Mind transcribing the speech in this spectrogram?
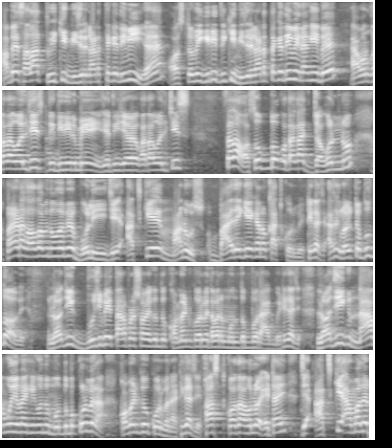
আবে সালা তুই কি নিজের কাঠের থেকে দিবি হ্যাঁ? অষ্টমী গিরি, তুই কি নিজের কাঠের থেকে দিবি নাকি বে? এমন কথা বলছিস, তুই দিদির মেয়ে, যে তুই যেভাবে কথা বলছিস সালা অসভ্য, কোথাকার, জঘন্য। মানে একটা কথা আমি তোমাদেরকে বলি যে, আজকে মানুষ বাইরে গিয়ে কেন কাজ করবে? ঠিক আছে? আজকে লজিকটা বুঝতে হবে। লজিক বুঝবে, তারপরে সবাই কিন্তু কমেন্ট করবে, তারপরে মন্তব্য রাখবে, ঠিক আছে? লজিক না বুঝে ভাই কেউ কিন্তু মন্তব্য করবে না কমেন্ট কেউ করবে না, ঠিক আছে? ফার্স্ট কথা হলো এটাই যে, আজকে আমাদের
